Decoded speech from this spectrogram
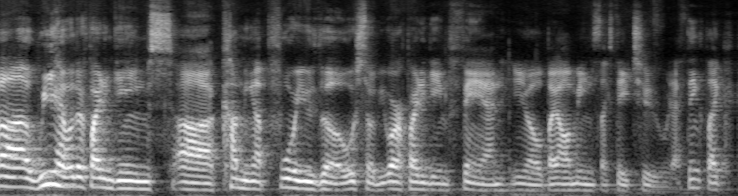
uh, we have other fighting games uh, coming up for you, though. So if you are a fighting game fan, you know, by all means, like stay tuned. I think, like,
